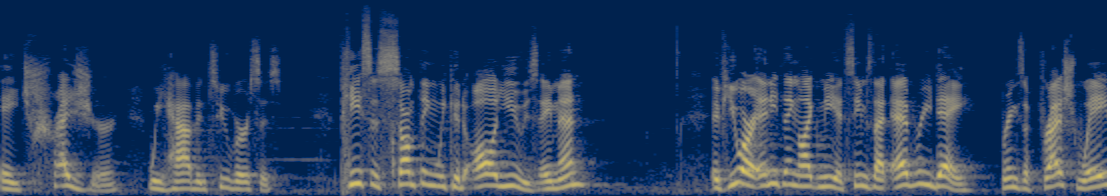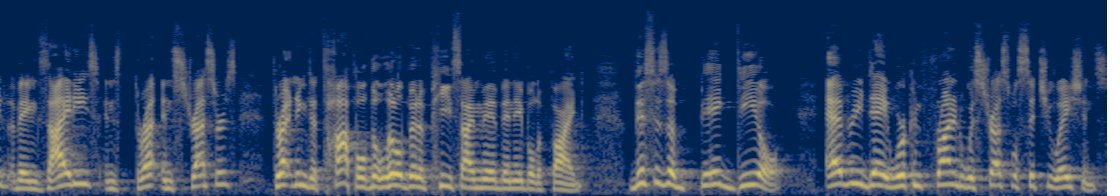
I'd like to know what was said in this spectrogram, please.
a treasure we have in two verses. Peace is something we could all use. Amen? If you are anything like me, it seems that every day brings a fresh wave of anxieties and, threat and stressors threatening to topple the little bit of peace I may have been able to find. This is a big deal. Every day we're confronted with stressful situations.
